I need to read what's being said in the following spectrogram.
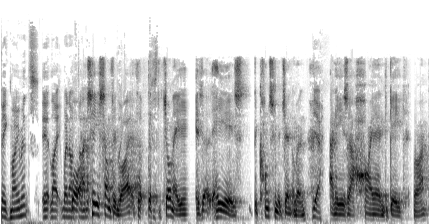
big moments. It like when well, I've done I tell you something, right? The, the, Johnny is he is the consummate gentleman, yeah, and he is a high end geek, right?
